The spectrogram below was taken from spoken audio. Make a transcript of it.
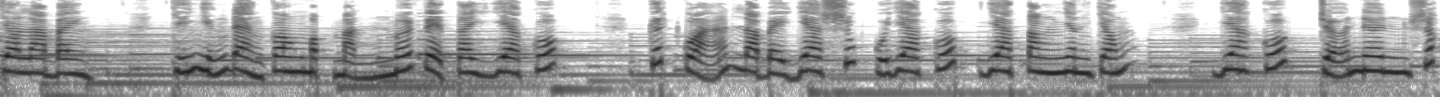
cho La Ban. Chỉ những đàn con mập mạnh mới về tay Gia Cốp. Kết quả là bầy gia súc của Gia Cốp gia tăng nhanh chóng Gia cốt trở nên rất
